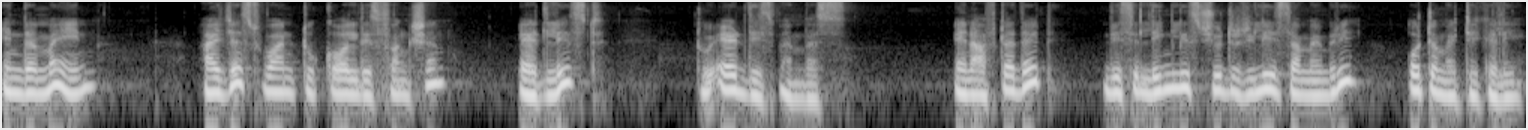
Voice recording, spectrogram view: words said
in the main, I just want to call this function add list to add these members. And after that, this linked list should release the memory automatically.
